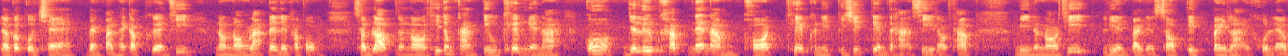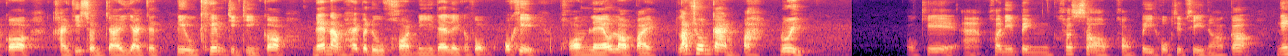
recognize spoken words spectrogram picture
แล้วก็กดแชร์แบ่งปันให้กับเพื่อนที่น้องๆรักได้เลยครับผมสำหรับน้องๆที่ต้องการติวเข้มเนี่ยนะ ก็อย่าลืมครับแนะนำคอร์สเทพคณิตพิชิตเตรียมทหาร4เหล่าทัพมีน้องๆที่เรียนไปเดี๋ยวสอบติดไปหลายคนแล้วก็ใครที่สนใจอยากจะติวเข้มจริง ๆ ก็ แนะนำให้ไปดูคอร์สนี้ได้เลยครับผม โอเค พร้อมแล้วเราไปรับชมกันปะลุย โอเค อะ ข้อนี้เป็นข้อสอบของปี 64 เนาะก็ง่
